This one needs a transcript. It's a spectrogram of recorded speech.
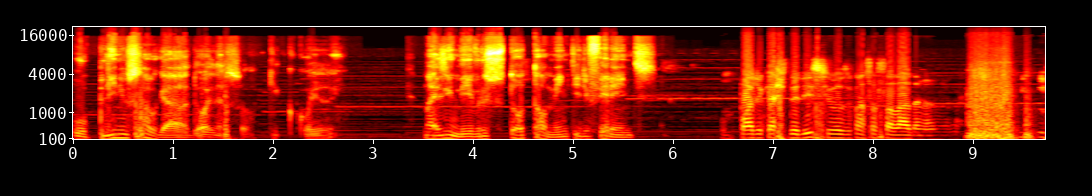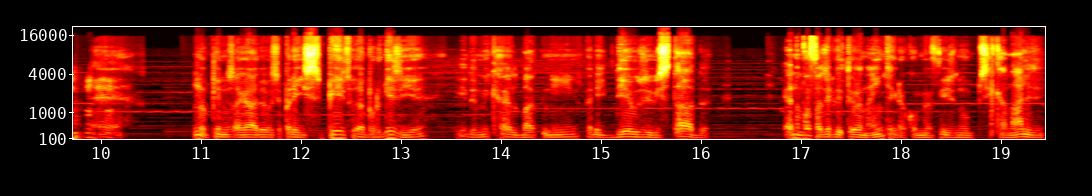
o Plínio Salgado, olha só que coisa, hein? Mas em livros totalmente diferentes. Um podcast delicioso com essa salada, meu amigo. é. No Plínio Salgado eu separei Espírito da Burguesia e do Mikhail Bakunin separei Deus e o Estado. Eu não vou fazer leitura na íntegra como eu fiz no Psicanálise,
